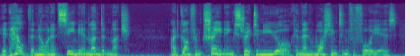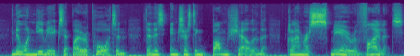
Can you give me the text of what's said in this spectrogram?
It helped that no one had seen me in London much. I'd gone from training straight to New York and then Washington for four years. No one knew me except by report, and then this interesting bombshell and the glamorous smear of violence.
